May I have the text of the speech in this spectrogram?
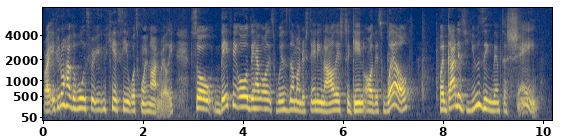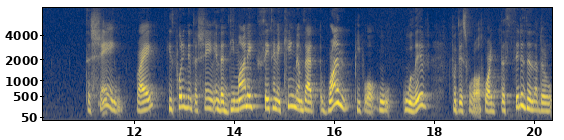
right? If you don't have the Holy Spirit, you, can't see what's going on really. So they think, oh, they have all this wisdom, understanding, knowledge to gain all this wealth, but God is using them to shame, to shame, right? He's putting them to shame in the demonic satanic kingdoms that run people who, who live for this world, who are the citizens of the,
